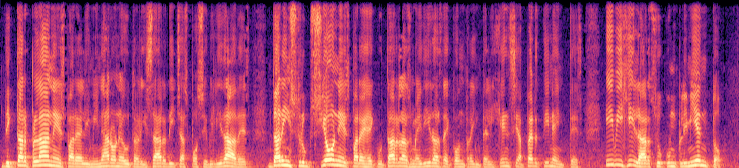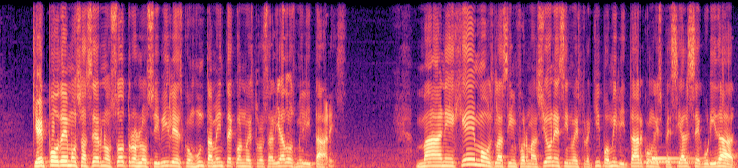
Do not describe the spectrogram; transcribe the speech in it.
dictar planes para eliminar o neutralizar dichas posibilidades, dar instrucciones para ejecutar las medidas de contrainteligencia pertinentes y vigilar su cumplimiento. ¿Qué podemos hacer nosotros los civiles conjuntamente con nuestros aliados militares? Manejemos las informaciones y nuestro equipo militar con especial seguridad.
